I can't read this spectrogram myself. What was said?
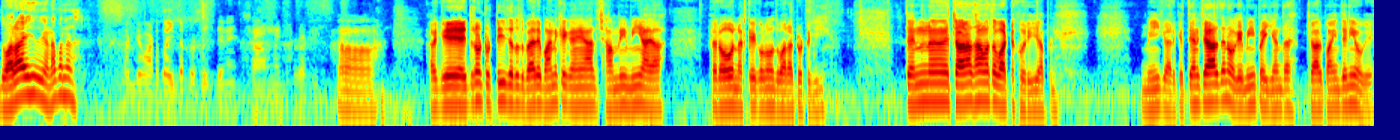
ਦੁਬਾਰਾ ਆਈ ਹੋਈ ਨਾ ਬੰਨਣ? ਅੱਗੇ ਵਾਟ ਤੋਂ ਇੱਧਰ ਟੁੱਟੀ ਸੀ ਦੇਣੇ ਸ਼ਾਮ ਨੂੰ ਇੱਧਰ ਟੁੱਟੀ ਹਾਂ ਅੱਗੇ ਇਧਰੋਂ ਟੁੱਟੀ ਜਦੋਂ ਦੁਪਹਿਰੇ ਬੰਨ ਕੇ ਗਏ ਆ ਤੇ ਸ਼ਾਮੀ ਮੀਂਹ ਆਇਆ ਫਿਰ ਉਹ ਨੱਕੇ ਕੋਲੋਂ ਦੁਬਾਰਾ ਟੁੱਟ ਗਈ। ਤਿੰਨ ਚਾਰਾਂ ਥਾਵਾਂ ਤੋਂ ਵੱਟ ਖੁਰੀ ਆਪਣੀ। ਮੀਂਹ ਕਰਕੇ ਤਿੰਨ ਚਾਰ ਦਿਨ ਹੋ ਗਏ ਮੀਂਹ ਪਈ ਜਾਂਦਾ ਚਾਰ ਪੰਜ ਦਿਨ ਹੀ ਹੋ ਗਏ।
